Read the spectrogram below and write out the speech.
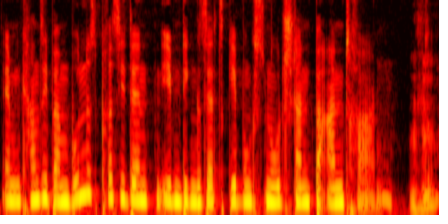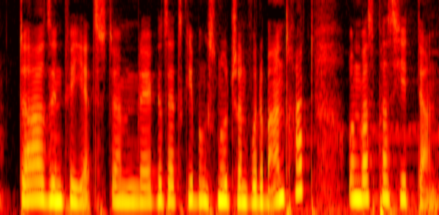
ähm, kann sie beim Bundespräsidenten eben den Gesetzgebungsnotstand beantragen. Mhm. So, da sind wir jetzt. Ähm, der Gesetzgebungsnotstand wurde beantragt und was passiert dann?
